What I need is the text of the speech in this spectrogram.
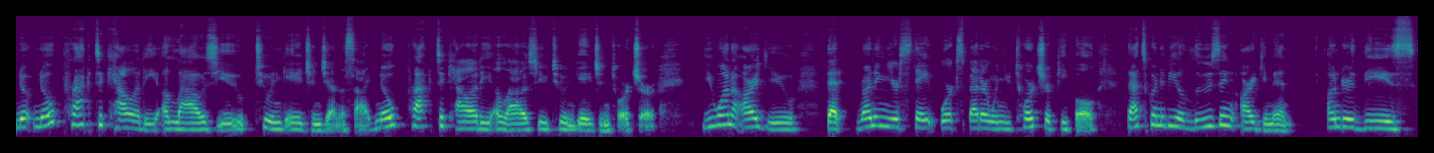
no, no practicality allows you to engage in genocide. No practicality allows you to engage in torture. You want to argue that running your state works better when you torture people. That's going to be a losing argument under these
